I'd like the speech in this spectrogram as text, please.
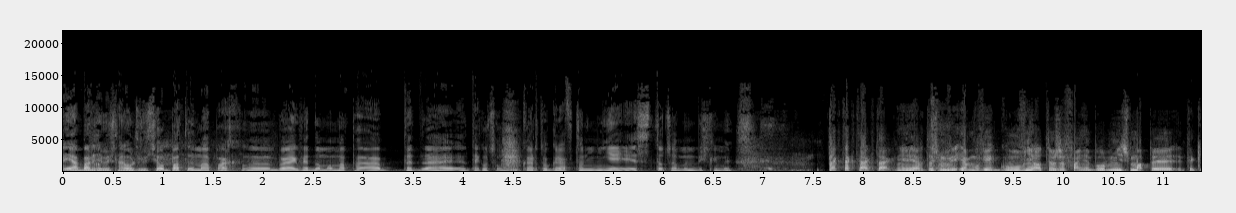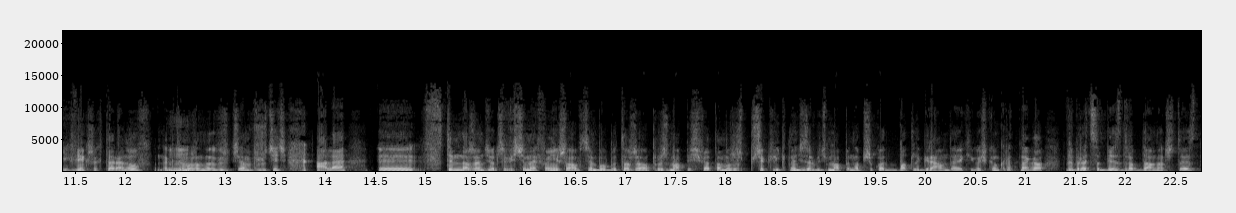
Ja bardziej no. myślałem oczywiście o battle mapach, bo jak wiadomo, mapa wedle tego, co mówi kartograf, to nie jest to, co my myślimy. Tak, tak, tak, tak. Nie, ja też mówię, ja mówię głównie o tym, że fajnie byłoby mieć mapy takich większych terenów, na które mm. można wrzucić, ale y, w tym narzędziu oczywiście najfajniejszą opcją byłoby to, że oprócz mapy świata możesz przekliknąć i zrobić mapę na przykład Battlegrounda jakiegoś konkretnego, wybrać sobie z dropdowna, czy to jest,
